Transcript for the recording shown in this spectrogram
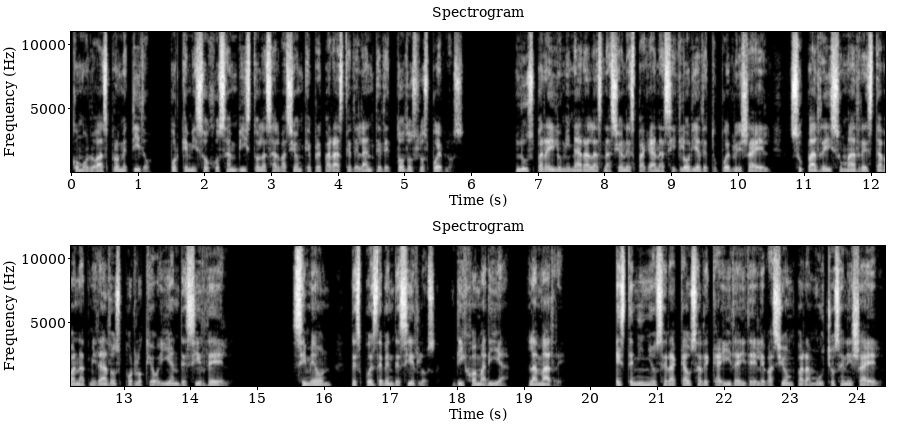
como lo has prometido, porque mis ojos han visto la salvación que preparaste delante de todos los pueblos. Luz para iluminar a las naciones paganas y gloria de tu pueblo Israel, su padre y su madre estaban admirados por lo que oían decir de él. Simeón, después de bendecirlos, dijo a María, la madre, este niño será causa de caída y de elevación para muchos en Israel.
